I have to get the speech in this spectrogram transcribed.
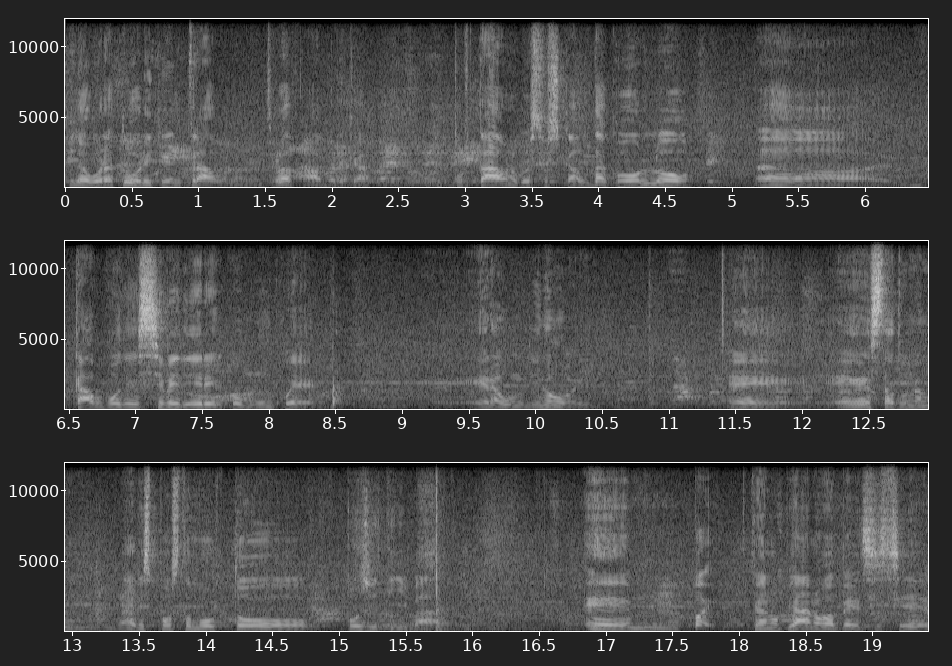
i lavoratori che entravano dentro la fabbrica e portavano questo scaldacollo eh, capo potesse vedere che comunque era uno di noi. E, è stata una, una risposta molto positiva. E, ehm, poi piano piano vabbè, si, si,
